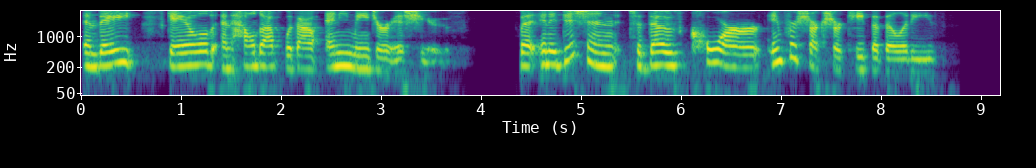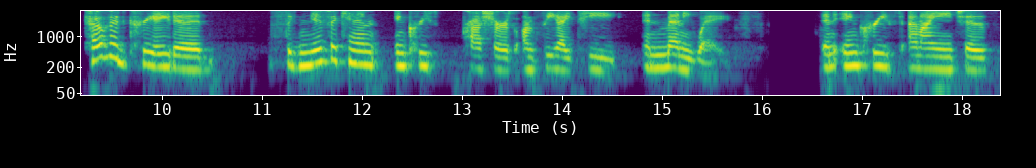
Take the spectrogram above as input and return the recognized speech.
and they scaled and held up without any major issues. But in addition to those core infrastructure capabilities, COVID created significant increased pressures on CIT in many ways and increased NIH's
